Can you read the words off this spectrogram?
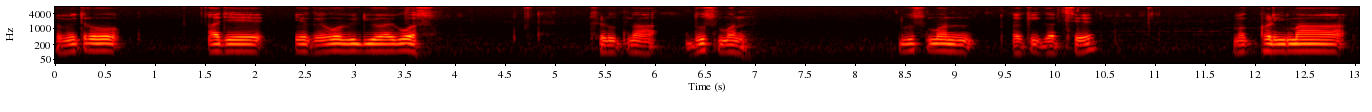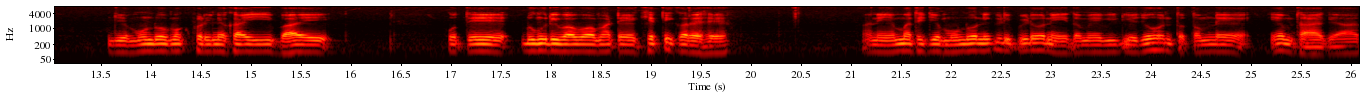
તો મિત્રો, આજે એક એવો વીડિયો આવ્યો છે ખેડૂતના દુશ્મન દુશ્મન હકીકત છે. મગફળીમાં જે મૂંડો મગફળીને ખાય એ ભાઈ પોતે ડુંગળી વાવવા માટે ખેતી કરે છે. અને એમાંથી જે મૂંડો નીકળી પીડ્યો ને એ તમે વીડિયો જોવો ને તો તમને એમ થાય કે આ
